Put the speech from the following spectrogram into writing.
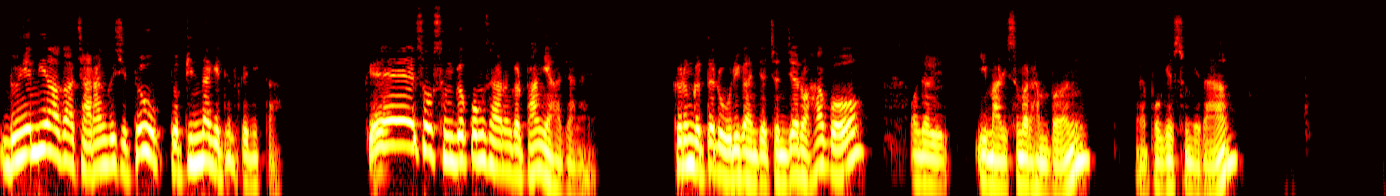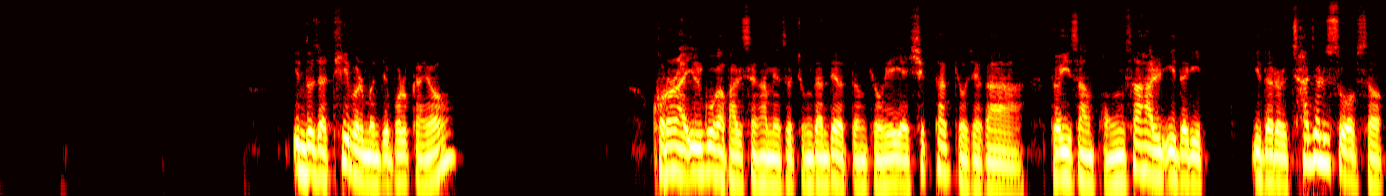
느헤미야가 잘한 것이 더욱 더 빛나게 될 거니까 계속 성벽 공사하는 걸 방해하잖아요. 그런 것들을 우리가 이제 전제로 하고 오늘 이 말씀을 한번 보겠습니다. 인도자 팁을 먼저 볼까요? 코로나19가 발생하면서 중단되었던 교회의 식탁 교제가 더 이상 봉사할 이들이 이들을 찾을 수 없어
